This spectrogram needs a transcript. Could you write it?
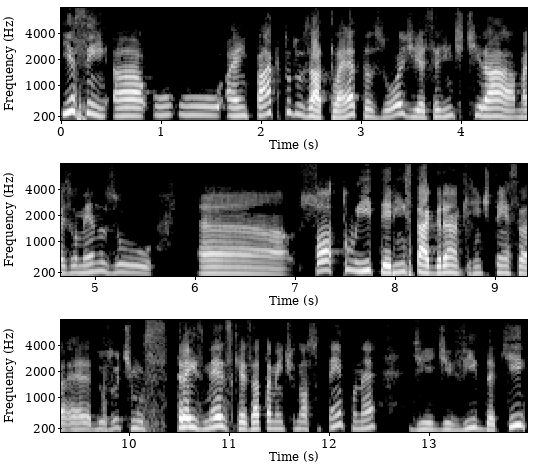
E assim, a, o, o a impacto dos atletas hoje, se a gente tirar mais ou menos o, Uh, só Twitter e Instagram, que a gente tem essa é, dos últimos três meses, que é exatamente o nosso tempo né, de, de vida aqui,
